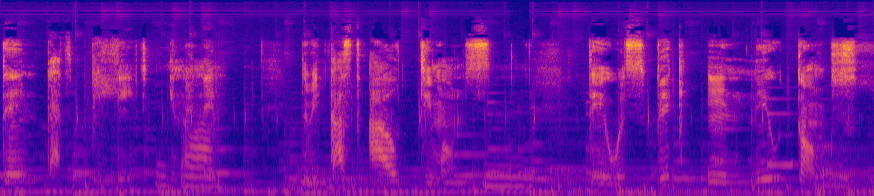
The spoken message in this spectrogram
them that believed in my name. They will cast out demons. Mm. They will speak in new tongues.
